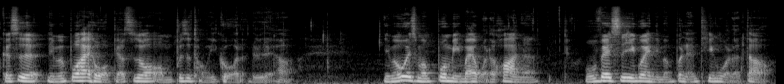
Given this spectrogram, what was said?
可是你们不爱我，表示说我们不是同一国的，对不对啊？你们为什么不明白我的话呢？无非是因为你们不能听我的道。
